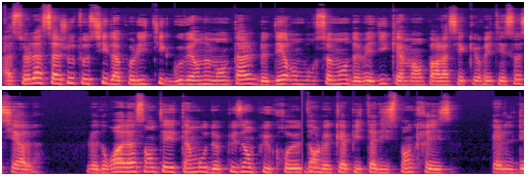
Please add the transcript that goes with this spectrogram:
À cela s'ajoute aussi la politique gouvernementale de déremboursement de médicaments par la sécurité sociale. Le droit à la santé est un mot de plus en plus creux dans le capitalisme en crise. LD.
